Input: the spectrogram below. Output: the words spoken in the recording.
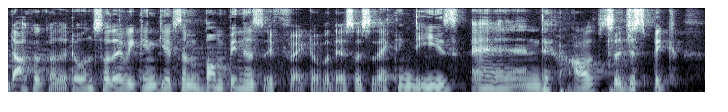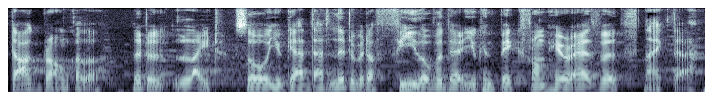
darker color tone so that we can give some bumpiness effect over there. So selecting these and I'll so just pick dark brown color little light. So you get that little bit of feel over there. You can pick from here as well like that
